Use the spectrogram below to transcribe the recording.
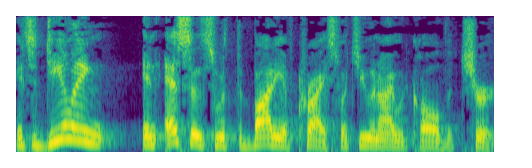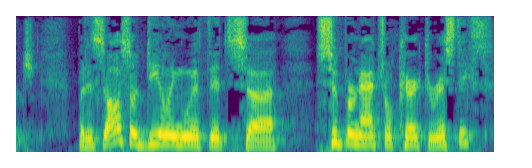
it's dealing in essence with the body of Christ, what you and I would call the church, but it's also dealing with its uh, supernatural characteristics.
